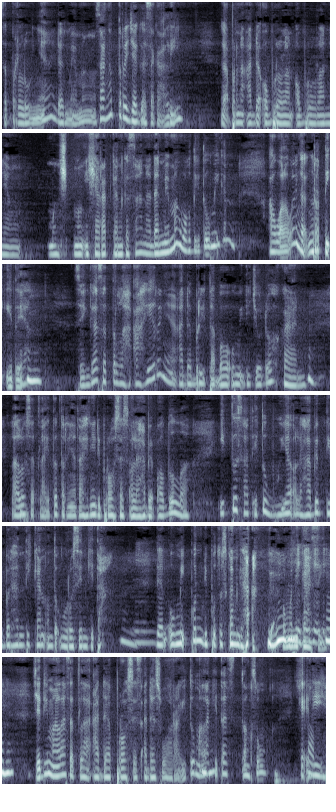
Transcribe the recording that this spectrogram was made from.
Seperlunya dan memang sangat terjaga sekali. Nggak pernah ada obrolan-obrolan yang meng- mengisyaratkan ke sana. Dan memang waktu itu Umi kan awal-awal nggak ngerti gitu ya. Sehingga setelah akhirnya ada berita bahwa Umi dijodohkan lalu setelah itu ternyata akhirnya diproses oleh Habib Abdullah. Itu saat itu Buya oleh Habib diberhentikan untuk ngurusin kita. Dan Umi pun diputuskan nggak nggak komunikasi. Jadi malah setelah ada proses ada suara itu malah kita langsung kayak di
